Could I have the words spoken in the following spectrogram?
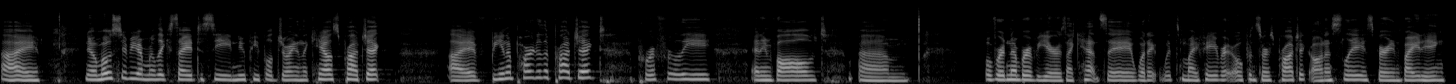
I know most of you. I'm really excited to see new people joining the CHAOSS Project. I've been a part of the project peripherally and involved um, over a number of years. I can't say what it, what's my favorite open source project, honestly. It's very inviting.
